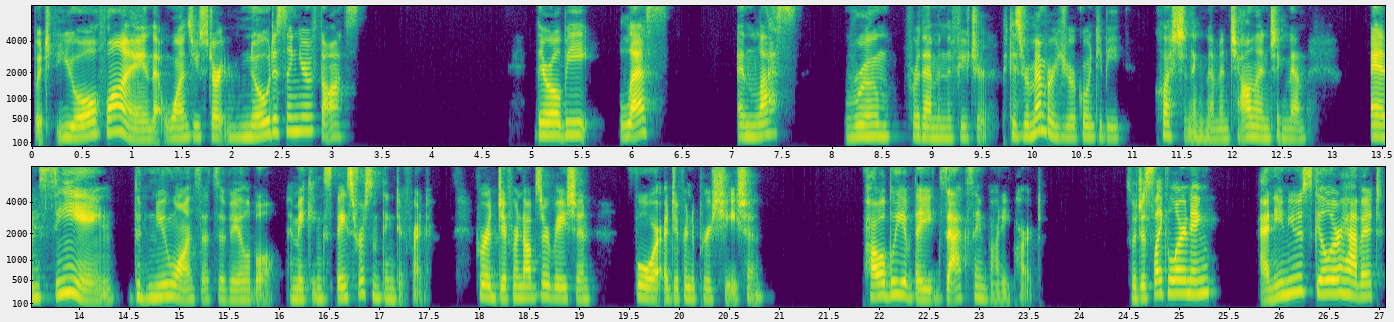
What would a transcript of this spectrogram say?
but you'll find that once you start noticing your thoughts, there will be less and less room for them in the future. Because remember, you're going to be questioning them and challenging them and seeing the nuance that's available and making space for something different, for a different observation, for a different appreciation, probably of the exact same body part. So, just like learning any new skill or habit,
